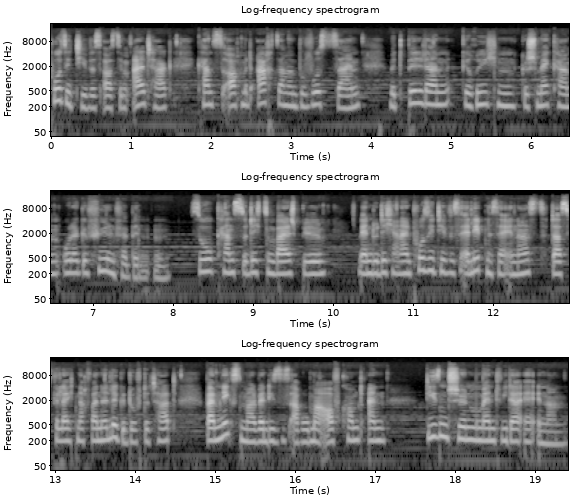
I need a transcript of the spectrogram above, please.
Positives aus dem Alltag kannst du auch mit achtsamem Bewusstsein mit Bildern, Gerüchen, Geschmäckern oder Gefühlen verbinden. So kannst du dich zum Beispiel, wenn du dich an ein positives Erlebnis erinnerst, das vielleicht nach Vanille geduftet hat, beim nächsten Mal, wenn dieses Aroma aufkommt, an diesen schönen Moment wieder erinnern.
